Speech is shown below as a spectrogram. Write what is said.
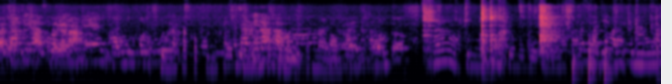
อาจารย์วีระสวัสดีแนของลุงพลขอบคุณนะคะ ขอบคุณนะคะที่นะคะเข้ามาอยู่ข้างในต่อนะไปคะนะคะเนาะอ้าวคุณนกคุณจะบุบุเลยนะคะสวัสดีค่ะคุณนก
